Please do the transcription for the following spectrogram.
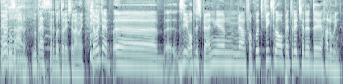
E o Nu- țară. Nu prea se sărbătorește la noi. Dar uite, uh, zi, 18 ani mi-am făcut fix la o petrecere de Halloween.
